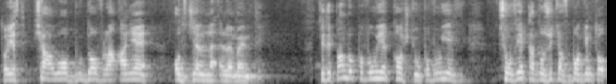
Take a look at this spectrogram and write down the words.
to jest ciało, budowla, a nie oddzielne elementy. Kiedy Pan Bóg powołuje Kościół, powołuje człowieka do życia z Bogiem, to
